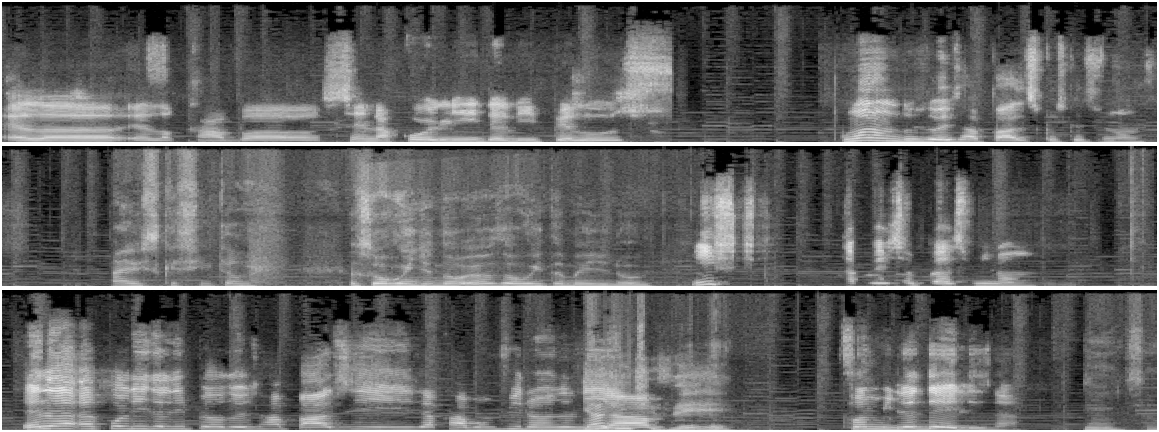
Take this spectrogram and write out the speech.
ela, ela acaba sendo acolhida ali pelos. Como é o nome dos dois rapazes que eu esqueci o nome? Ah, eu esqueci também. Eu sou ruim de novo, eu sou ruim também de novo. Ixi, também sou péssimo de nome. Ele é acolhido ali pelos dois rapazes e eles acabam virando ali e a, a gente vê família deles, né? Sim, são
